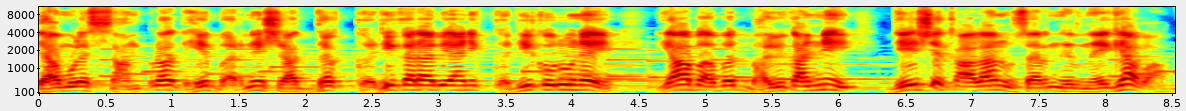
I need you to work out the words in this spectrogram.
त्यामुळे सांप्रत हे भरणे श्राद्ध कधी करावे आणि कधी करू नये याबाबत भाविकांनी देशकालानुसार निर्णय घ्यावा.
